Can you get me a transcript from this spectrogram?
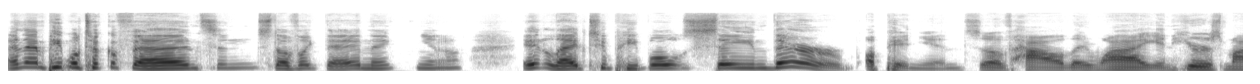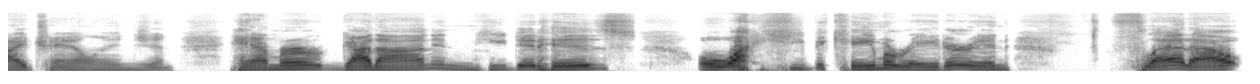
and then people took offense and stuff like that, and they, you know, it led to people saying their opinions of how they why and here's my challenge, and Hammer got on and he did his, or why he became a Raider and flat out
